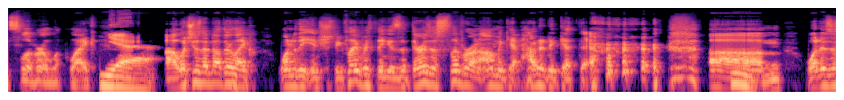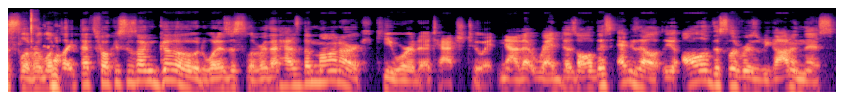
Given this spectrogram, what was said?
sliver look like? Yeah. Uh, which is another like one of the interesting flavor thing is that there is a sliver on amonkhet how did it get there? Um, hmm. what does a sliver look like that focuses on goad? What is a sliver that has the monarch keyword attached to it? Now that red does all this exile all of the slivers we got in this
